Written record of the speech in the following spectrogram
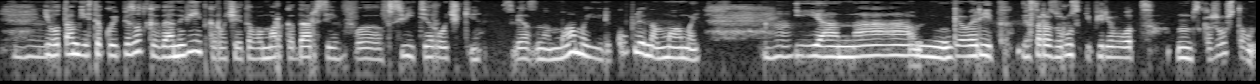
Mm-hmm. И вот там есть такой эпизод, когда она видит, короче, этого Марка Дарси в, в свите рочки, связанном мамой или купленном мамой. Uh-huh. И она говорит, я сразу русский перевод скажу, что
